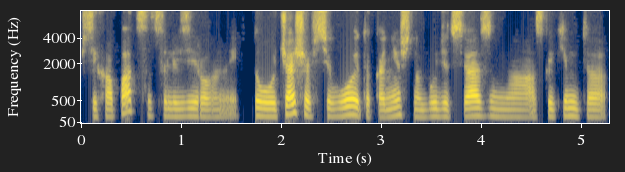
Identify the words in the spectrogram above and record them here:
психопат социализированный, то чаще всего это, конечно, будет связано с каким-то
